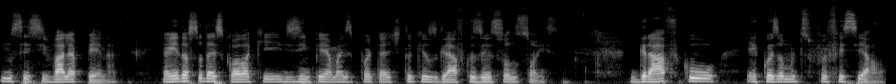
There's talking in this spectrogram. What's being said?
não sei se vale a pena. Ainda sou da escola que desempenho é mais importante do que os gráficos e soluções. Gráfico é coisa muito superficial.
